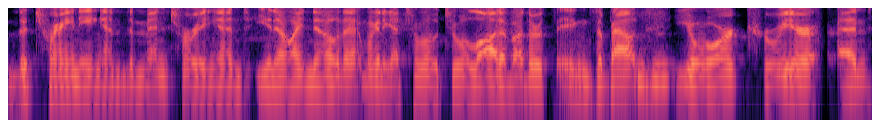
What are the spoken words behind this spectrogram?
the training and the mentoring, and you know, I know that we're going to get to a, to a lot of other things about your career, and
